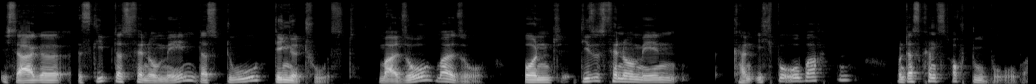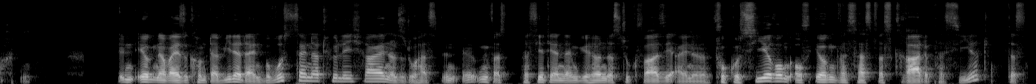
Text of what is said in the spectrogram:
Ich sage, es gibt das Phänomen, dass du Dinge tust. Mal so, mal so. Und dieses Phänomen kann ich beobachten und das kannst auch du beobachten. In irgendeiner Weise kommt da wieder dein Bewusstsein natürlich rein. Also du hast in irgendwas passiert ja in deinem Gehirn, dass du quasi eine Fokussierung auf irgendwas hast, was gerade passiert. Das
